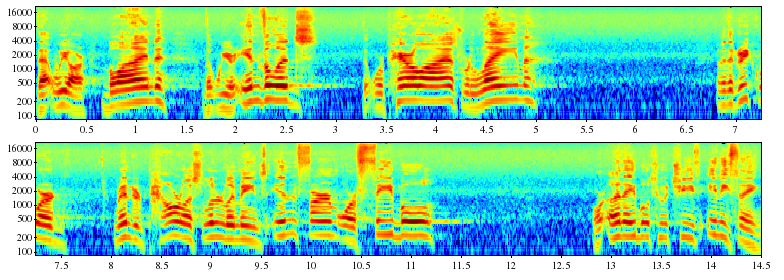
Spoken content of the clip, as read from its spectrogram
that we are blind, that we are invalids, that we're paralyzed, we're lame. I mean, the Greek word rendered powerless literally means infirm or feeble or unable to achieve anything,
